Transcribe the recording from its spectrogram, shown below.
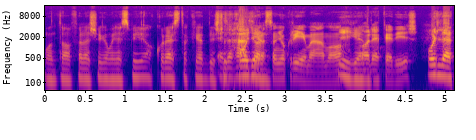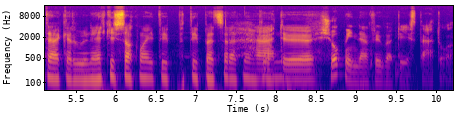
mondta a feleségem, hogy ezt mi, akkor ezt a kérdést, Ez hogy a hogyan... asszonyok rémálma, Igen. a repedés. Hogy lehet elkerülni? Egy kis szakmai tipp, tippet szeretnénk Hát ö, sok minden függ a tésztától.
